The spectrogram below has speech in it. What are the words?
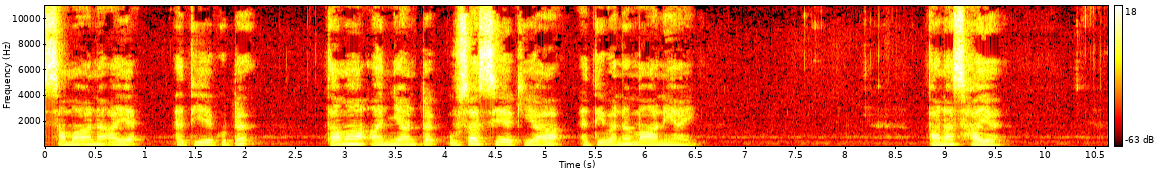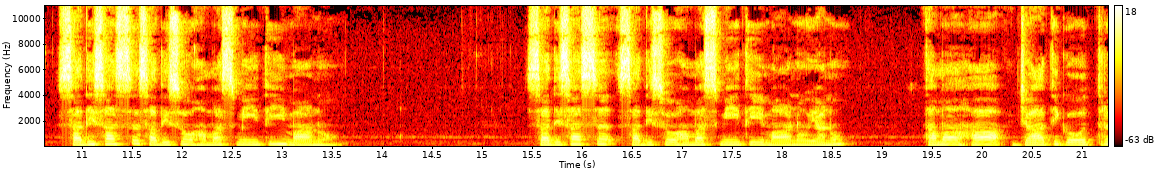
සමාන අය ඇතියෙකුට තමා අන්‍යයන්ට උසස්ය කියා ඇතිවන මානයයි. 56 සදිසස්ස සදිසෝ හමස්මීති මානෝ. සදිසස්ස සදිසෝ හමස්මීති මානෝ යනු තමාහා ಜಾති ගෝත්‍ර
